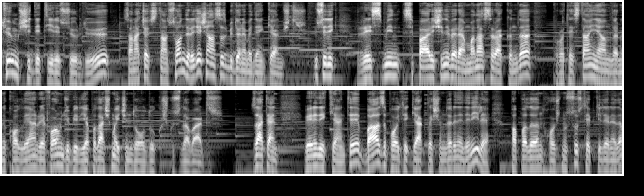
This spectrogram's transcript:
tüm şiddetiyle sürdüğü sanatçı açısından son derece şanssız bir döneme denk gelmiştir. Üstelik resmin siparişini veren manastır hakkında protestan yanlarını kollayan reformcu bir yapılaşma içinde olduğu kuşkusu da vardır. Zaten Venedik kenti bazı politik yaklaşımları nedeniyle papalığın hoşnutsuz tepkilerine de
